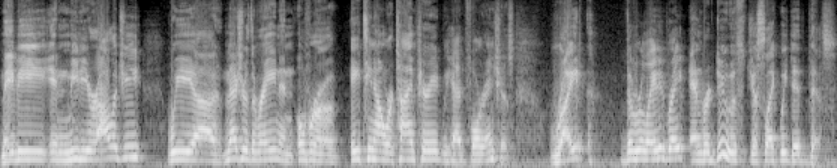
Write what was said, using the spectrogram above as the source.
Maybe in meteorology, we uh, measure the rain, and over a 18-hour time period, we had 4 inches. Write the related rate and reduce just like we did this.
